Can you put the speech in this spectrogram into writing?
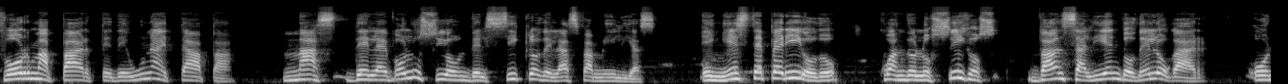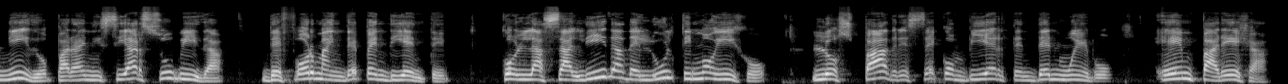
forma parte de una etapa más de la evolución del ciclo de las familias. En este periodo, cuando los hijos van saliendo del hogar o nido para iniciar su vida, de forma independiente, con la salida del último hijo, los padres se convierten de nuevo en pareja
